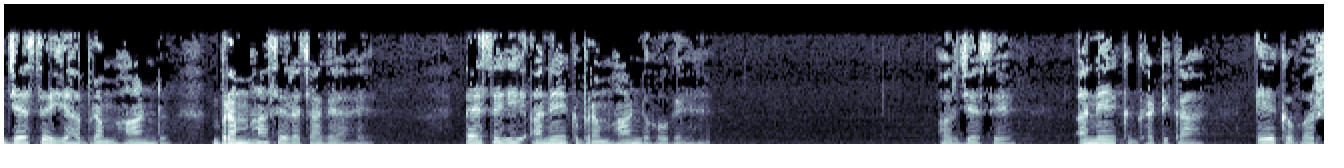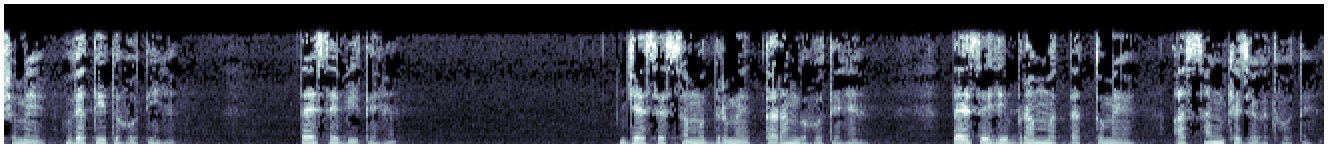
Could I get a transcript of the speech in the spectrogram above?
जैसे यह ब्रह्मांड ब्रह्मा से रचा गया है तैसे ही अनेक ब्रह्मांड हो गए हैं। और जैसे अनेक घटिका एक वर्ष में व्यतीत होती हैं, तैसे बीते हैं। जैसे समुद्र में तरंग होते हैं, तैसे ही ब्रह्म तत्व में असंख्य जगत होते हैं।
